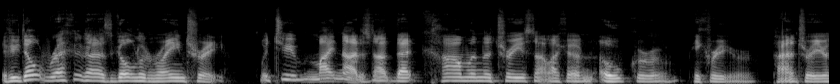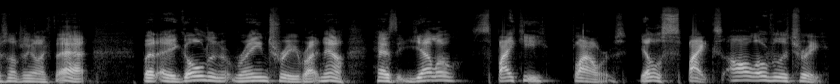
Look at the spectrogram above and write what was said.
If you don't recognize golden rain tree, which you might not, it's not that common a tree. It's not like an oak or a hickory or pine tree or something like that but a golden rain tree right now has yellow spiky flowers, yellow spikes all over the tree.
